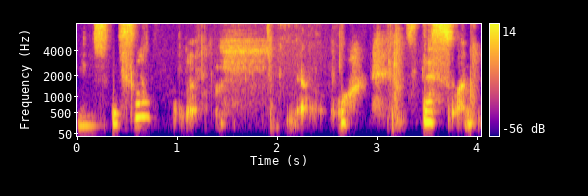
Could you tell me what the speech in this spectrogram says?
Is this one? No, it's this one.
